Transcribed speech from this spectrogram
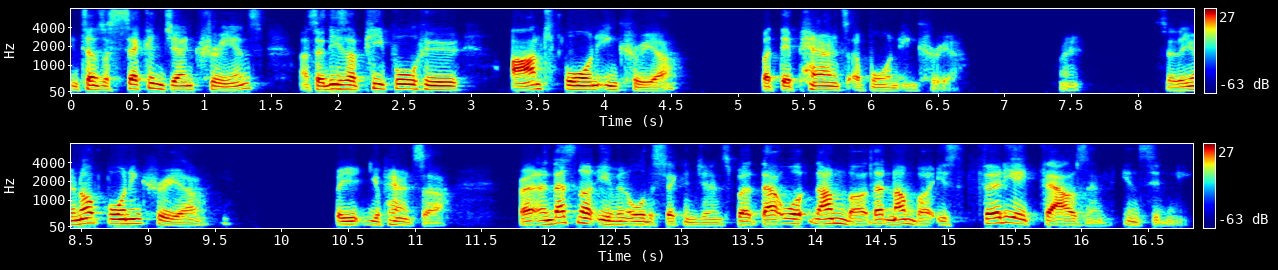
in terms of second gen Koreans, uh, so these are people who aren't born in Korea, but their parents are born in Korea? So you're not born in Korea, but your parents are right? And that's not even all the second gens, but that number, that number is 38,000 in Sydney.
